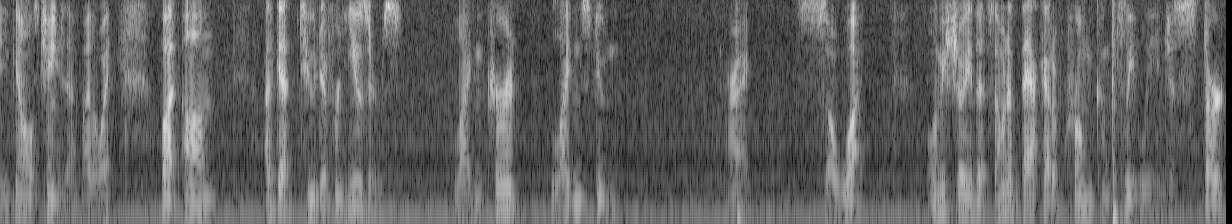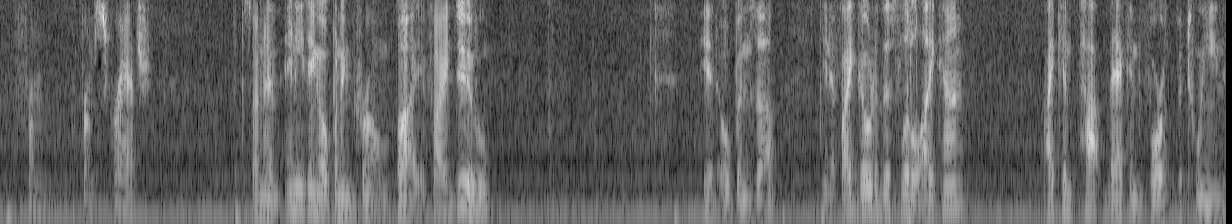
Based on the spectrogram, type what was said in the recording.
You can always change that, by the way. But um, I've got two different users. Leyden Current, Leyden Student. Alright, so what? Let me show you this. I'm going to back out of Chrome completely and just start from, from scratch. So I don't have anything open in Chrome, but if I do, it opens up. And if I go to this little icon, I can pop back and forth between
